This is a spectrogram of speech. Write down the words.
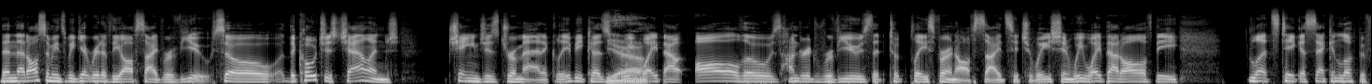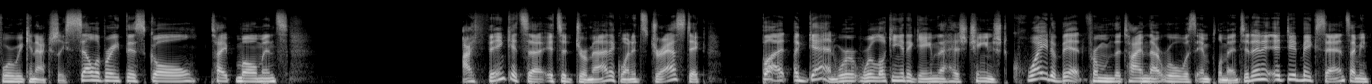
then that also means we get rid of the offside review. So the coach's challenge changes dramatically because yeah. we wipe out all those 100 reviews that took place for an offside situation. We wipe out all of the let's take a second look before we can actually celebrate this goal type moments. I think it's a it's a dramatic one. It's drastic, but again, we're we're looking at a game that has changed quite a bit from the time that rule was implemented, and it, it did make sense. I mean,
